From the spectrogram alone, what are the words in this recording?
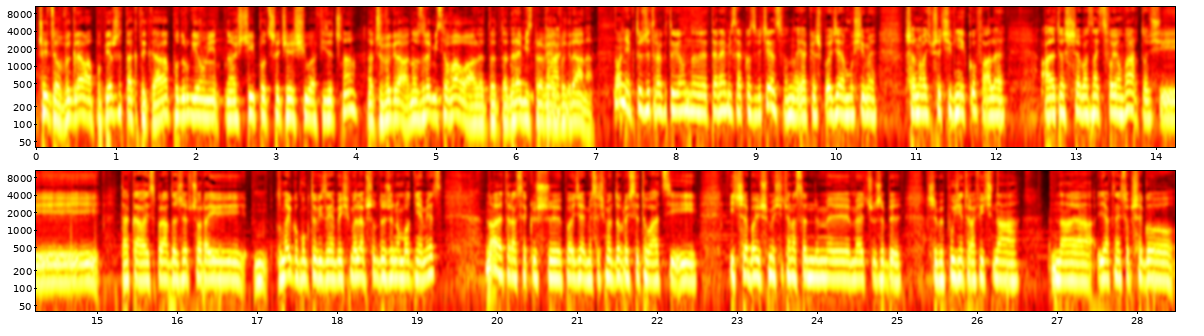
Czyli co, wygrała po pierwsze taktyka, po drugie umiejętności i po trzecie siła fizyczna? Znaczy wygrała, no zremisowała, ale to, ten remis prawie Tak. jak wygrana. No niektórzy traktują ten remis jako zwycięstwo, no jak już powiedziałem, musimy szanować przeciwników, ale, ale też trzeba znać swoją wartość i taka jest prawda, że wczoraj z mojego punktu widzenia byliśmy lepszą drużyną od Niemiec, no ale teraz jak już y, powiedziałem, jesteśmy w dobrej sytuacji i, i trzeba już myśleć o następnym y, meczu, żeby, żeby później trafić na, na jak najsłabszego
